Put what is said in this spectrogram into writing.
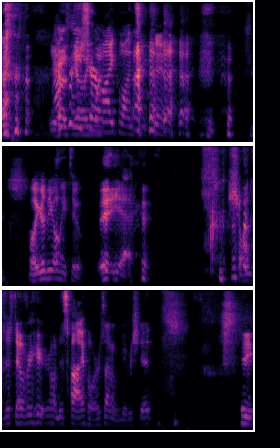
You're I'm pretty sure one- Mike wants it too. well, you're the only two. yeah. Shawn's just over here on his high horse. I don't give a shit. These,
